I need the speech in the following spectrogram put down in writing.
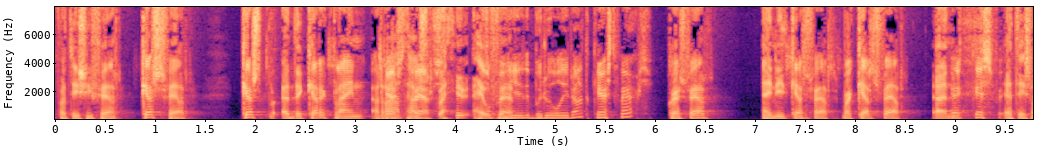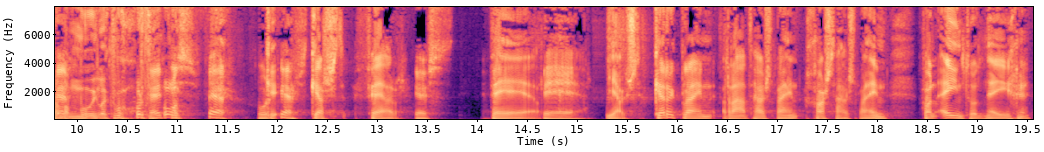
wat is die ver? Kerstver. Kerst, eh, de Kerkplein, Raadhuisplein. Heel ver. Bedoel je- Bedoel je dat? Kerstvers? Kerstver? Nee, niet kerstver, maar kerstver. En kerstver. het is wel een moeilijk woord. Het is ver voor kerst. Kerstver. Kerst. Ver. Ver. Juist. Kerkplein, Raadhuisplein, Gasthuisplein. Van 1 tot 9.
